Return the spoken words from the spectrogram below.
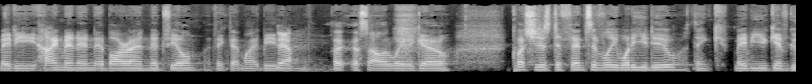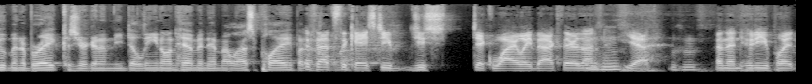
maybe Hyndman and Ibarra in midfield. I think that might be Yeah. a, a solid way to go. Question is defensively, what do you do? I think maybe you give Gutman a break because you're going to need to lean on him in MLS play. But If that's the case, do you, do you stick Wiley back there then? Mhm. Yeah. hmm And then who do you put?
